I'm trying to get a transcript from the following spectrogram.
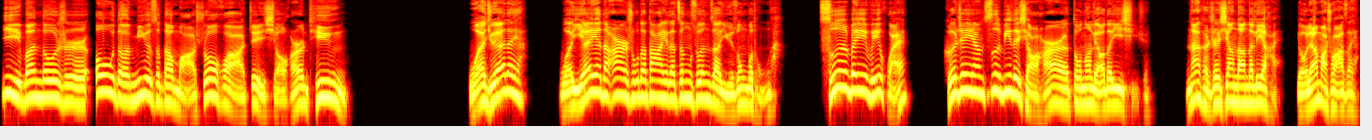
一般都是欧的米斯特马说话，这小孩听。我觉得呀，我爷爷的二叔的大爷的曾孙子与众不同啊，慈悲为怀。和这样自闭的小孩都能聊到一起去，那可是相当的厉害，有两把刷子呀。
